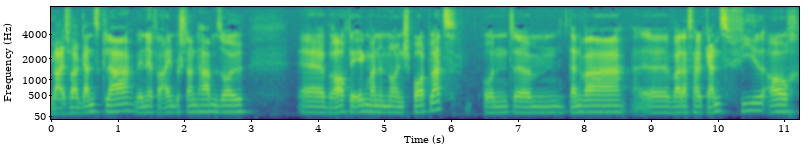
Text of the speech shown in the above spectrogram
ja, es war ganz klar, wenn der Verein Bestand haben soll, äh, braucht er irgendwann einen neuen Sportplatz. Und ähm, dann war, äh, war das halt ganz viel auch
